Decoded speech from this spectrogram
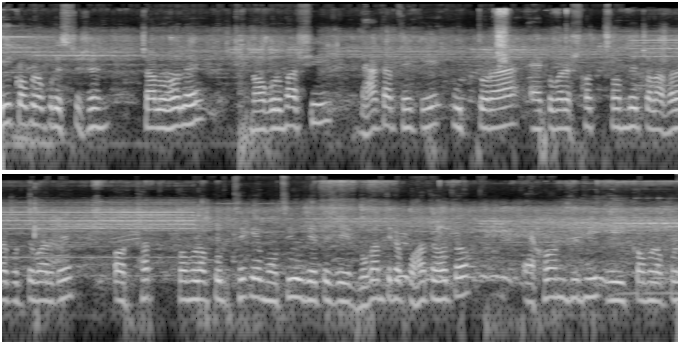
এই কমলাপুর স্টেশন চালু হলে নগরবাসী ঢাকা থেকে উত্তরা একেবারে স্বচ্ছন্দে চলাফেরা করতে পারবে। অর্থাৎ কমলাপুর থেকে মতিউল যেতে যে ভোগান্তিটা পোহাতে হতো, এখন যদি এই কমলাপুর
